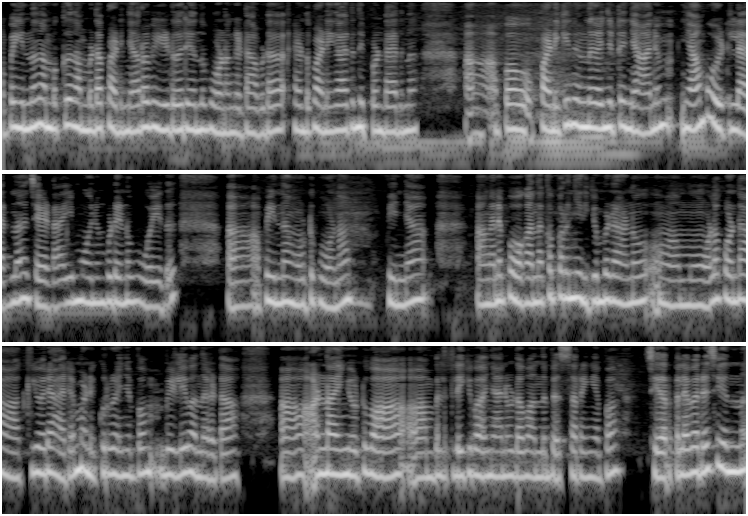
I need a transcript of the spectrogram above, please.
അപ്പോൾ ഇന്ന് നമുക്ക് നമ്മുടെ പടിഞ്ഞാറ് വീട് വരെ ഒന്ന് പോകണം കേട്ടോ. അവിടെ രണ്ട് പണിക്കാർ നിൽപ്പുണ്ടായിരുന്നു അപ്പോൾ പണിക്ക് നിന്ന് കഴിഞ്ഞിട്ട് ഞാനും ഞാൻ പോയിട്ടില്ലായിരുന്നു ചേട്ടാ. ഈ മോനും കൂടെയാണ് പോയത്. അപ്പോൾ ഇന്ന് അങ്ങോട്ട് പോകണം പിന്നെ അങ്ങനെ പോകാമെന്നൊക്കെ പറഞ്ഞിരിക്കുമ്പോഴാണ് മോളെ കൊണ്ട് ആക്കി ഒരു അരമണിക്കൂർ കഴിഞ്ഞപ്പം വിളി വന്നു കേട്ടാ. അണ്ണ ഇങ്ങോട്ട് വാ അമ്പലത്തിലേക്ക് വാ ഞാനിവിടെ വന്ന് ബസ് ഇറങ്ങിയപ്പോൾ ചേർത്തല വരെ ചെന്ന്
